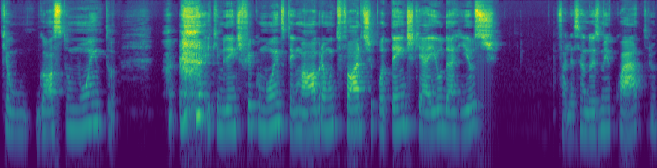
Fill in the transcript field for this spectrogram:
que eu gosto muito e que me identifico muito, tem uma obra muito forte e potente, que é a Hilda Hilst, faleceu em 2004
